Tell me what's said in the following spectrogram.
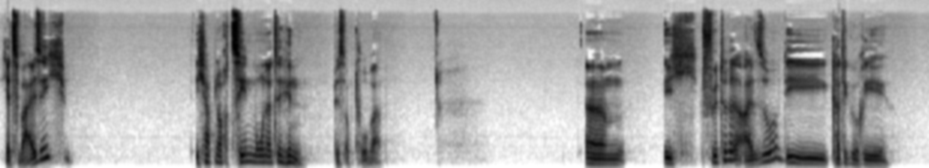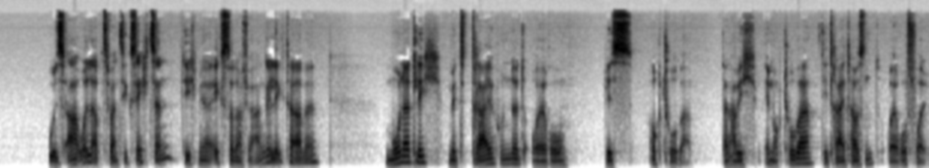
Jetzt weiß ich, ich habe noch zehn Monate hin bis Oktober. Ähm, ich füttere also die Kategorie USA-Urlaub 2016, die ich mir extra dafür angelegt habe, monatlich mit 300 Euro bis Oktober. Dann habe ich im Oktober die 3000 Euro voll.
